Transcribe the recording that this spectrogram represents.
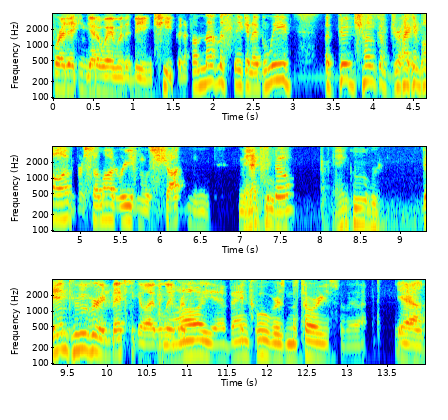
where they can get away with it being cheap. And if I'm not mistaken, I believe a good chunk of Dragon Ball, for some odd reason, was shot in Mexico, Vancouver. Vancouver, and Mexico, I believe. Oh yeah, Vancouver is notorious for that. Yeah,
